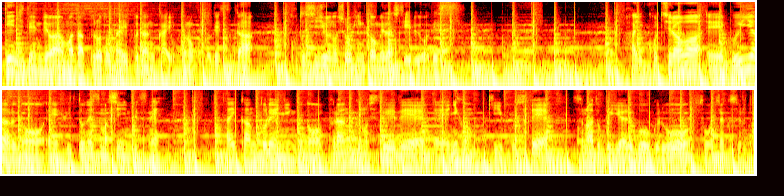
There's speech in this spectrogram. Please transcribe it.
現時点ではまだプロトタイプ段階とのことですが今年中の商品化を目指しているようです。はいこちらは、えー VR の、えーフィットネスマシーンですね。体幹トレーニングのプランクの姿勢で、えー2分キープしてその後 VR ゴーグルを装着すると、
